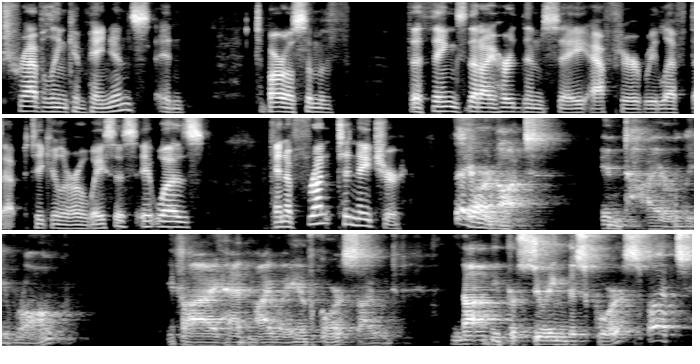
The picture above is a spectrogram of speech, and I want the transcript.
traveling companions, and to borrow some of the things that I heard them say after we left that particular oasis, it was an affront to nature. They are not entirely wrong. If I had my way, of course, I would not be pursuing this course, but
